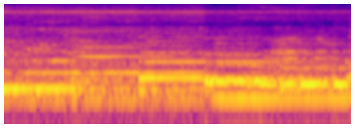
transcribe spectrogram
I'm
